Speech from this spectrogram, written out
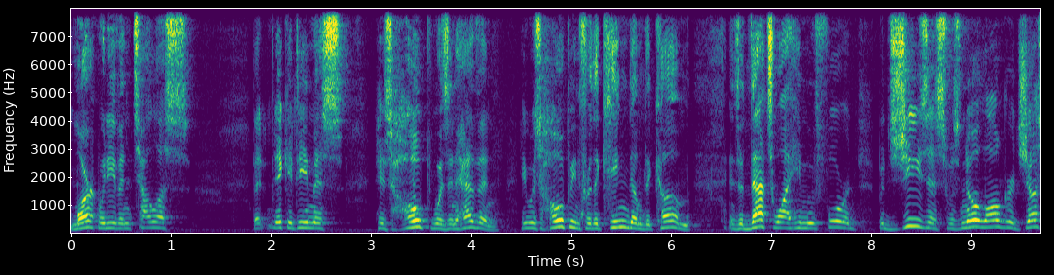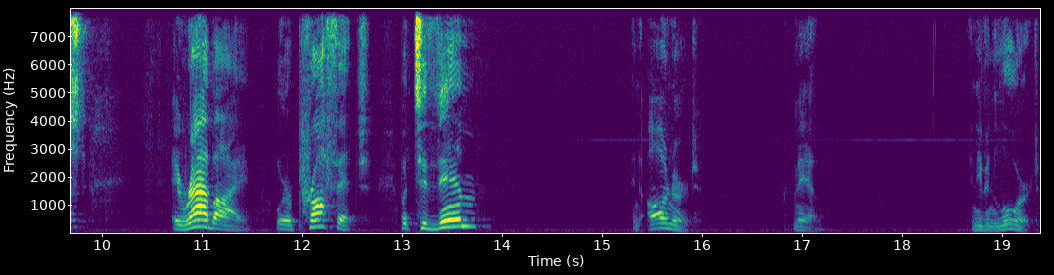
Mark would even tell us that Nicodemus, his hope was in heaven. He was hoping for the kingdom to come. And so that's why he moved forward. But Jesus was no longer just a rabbi or a prophet, but to them, an honored man and even Lord.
